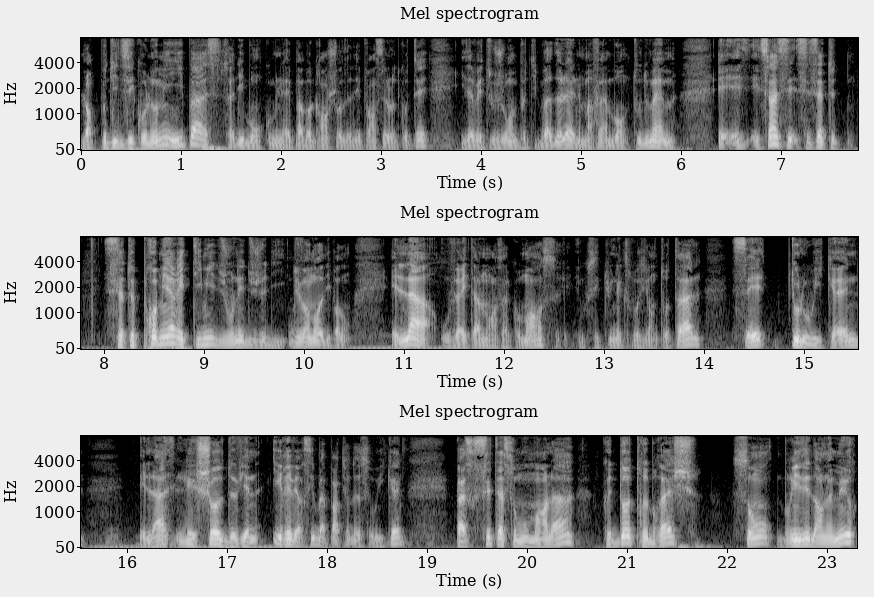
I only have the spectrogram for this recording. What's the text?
leurs petites économies y passent. Ça dit, bon, comme ils n'avaient pas grand-chose à dépenser de l'autre côté, ils avaient toujours un petit bas de laine. Mais enfin, bon, tout de même. Et, ça, c'est cette, cette première et timide journée du jeudi, du vendredi, pardon. Et là où véritablement ça commence, où c'est une explosion totale, c'est tout le week-end. Et là, les choses deviennent irréversibles à partir de ce week-end, parce que c'est à ce moment-là que d'autres brèches sont brisées dans le mur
